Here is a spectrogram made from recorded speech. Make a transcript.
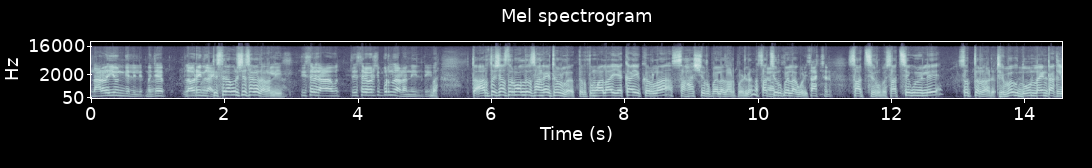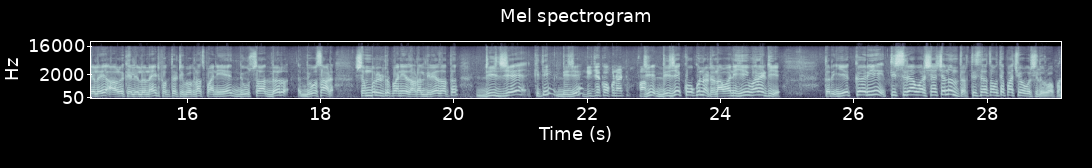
नारळ येऊन गेलेले आहेत म्हणजे फ्लॉवरिंगला. तिसऱ्या वर्षी सगळं झाडाला येईल तिसरं झाड तिसऱ्या वर्षी पूर्ण झाडांना येईल ते. बरं. तर अर्थशास्त्र मला जर सांगायचं ठरलं तर तुम्हाला एका एकरला सहाशे रुपयाला झाड पडलं ना? सातशे रुपये लागवडी. सातशे रुपये. सातशे रुपये. सातशे गुणिले सत्तर झाड. ठिबक दोन लाईन टाकलेलं आहे आळं केलेलं नाही फक्त ठिबकनाच पाणी आहे. दिवसा दर दिवसाआड शंभर लिटर पाणी या झाडाला दिलं जातं. डीजे किती? DJ? DJ coconut DJ coconut नावाने ही व्हरायटी आहे. तर एकरी तिसऱ्या वर्षाच्या नंतर तिसऱ्या चौथ्या पाचव्या वर्षी धरू आपण.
